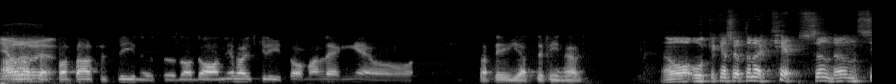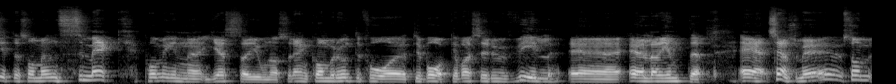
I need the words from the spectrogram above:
Han har sett fantastiskt fin ut. Och Daniel har ju skrytit om han länge. Och, så att det är en jättefin häst. Ja, och jag kan säga att den här kepsen, den sitter som en smäck på min gässa Jonas. Så den kommer du inte få eh, tillbaka vare sig du vill eh, eller inte. Eh, sen som, är, som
